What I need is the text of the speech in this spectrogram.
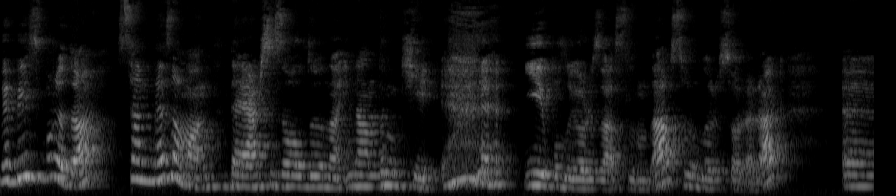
Ve biz burada sen ne zaman değersiz olduğuna inandın ki iyi buluyoruz aslında soruları sorarak. Ee,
